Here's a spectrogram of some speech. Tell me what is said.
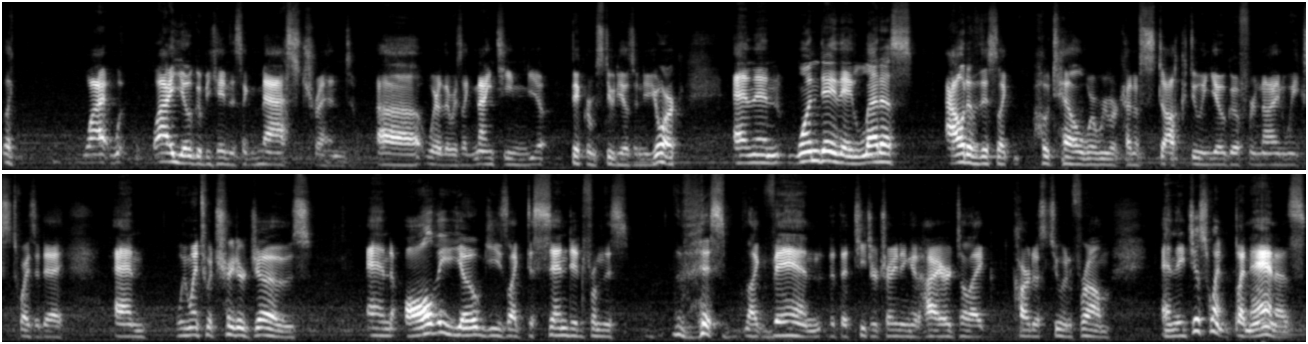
like why why yoga became this like mass trend uh, where there was like 19 Bikram Studios in New York. And then one day they let us out of this like hotel where we were kind of stuck doing yoga for nine weeks, twice a day. And we went to a Trader Joe's and all the yogis like descended from this this like van that the teacher training had hired to like cart us to and from and they just went bananas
